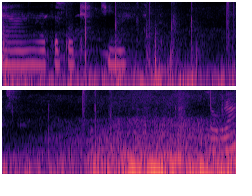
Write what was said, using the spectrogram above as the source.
E, Lecę po trzcinę. Dobra.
